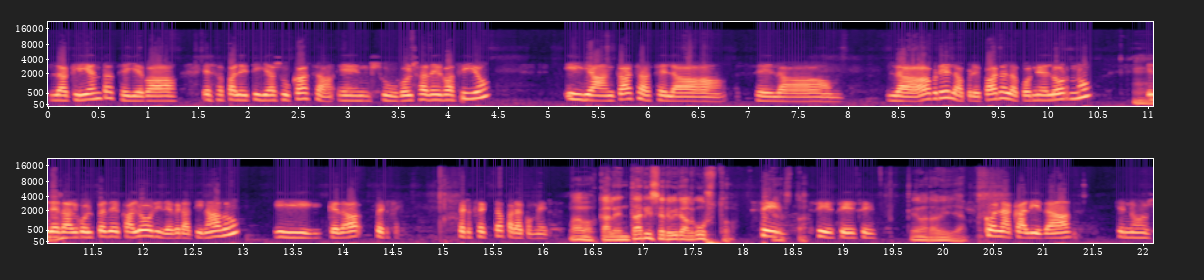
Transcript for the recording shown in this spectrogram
la clienta, se lleva esa paletilla a su casa en su bolsa de vacío y ya en casa se la, se la, la abre, la prepara, la pone al horno y le da el golpe de calor y de gratinado y queda perfecta, perfecta para comer. Vamos, calentar y servir al gusto. Sí, sí, sí, sí. Qué maravilla. Con la calidad que nos,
